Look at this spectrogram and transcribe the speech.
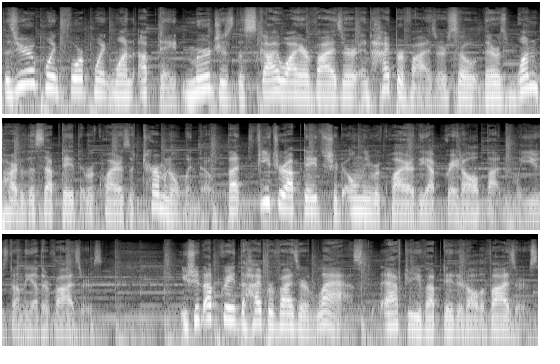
The 0.4.1 update merges the Skywire visor and hypervisor, so there's one part of this update that requires a terminal window, but future updates should only require the Upgrade All button we used on the other visors. You should upgrade the hypervisor last, after you've updated all the visors.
